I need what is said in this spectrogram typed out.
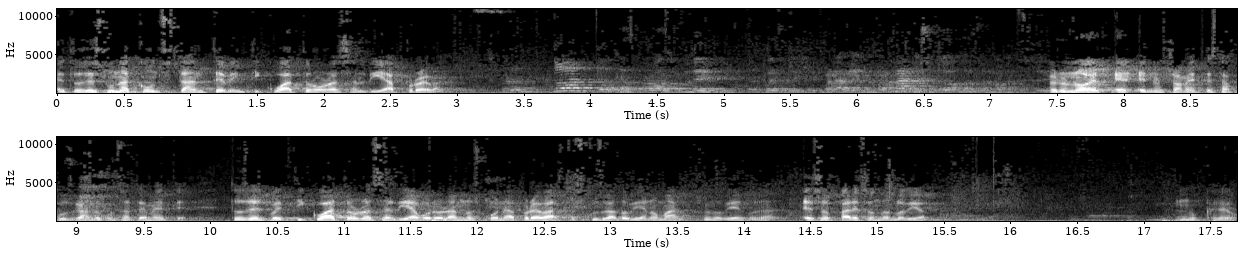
Entonces, una constante 24 horas al día prueba. Pero todas las pruebas son de, puedes elegir para bien o para mal. Eso todo normalmente estoy- Pero no, él, él- nuestra mente está juzgando constantemente. Entonces, 24 horas al día, Borolam nos pone a prueba, ¿estás juzgando bien o mal? ¿Juzgando bien, juzgando- ¿Eso para eso nos lo dio? No creo.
